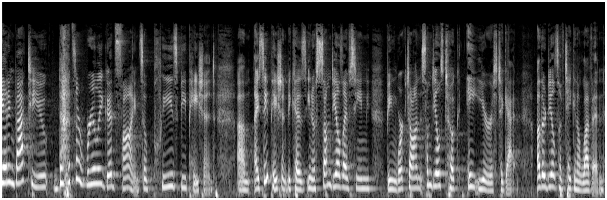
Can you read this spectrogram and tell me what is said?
getting back to you, that's a really good sign. So please be patient. Um, I say patient because, you know, some deals I've seen being worked on, some deals took eight years to get. Other deals have taken 11.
